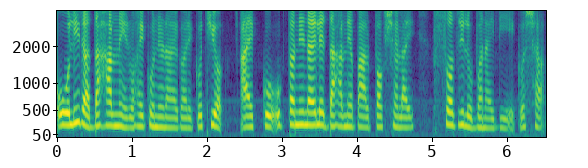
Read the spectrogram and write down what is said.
ओली र दाहाल नै रहेको निर्णय गरेको थियो। आयोगको उक्त निर्णयले दाहाल नेपाल पक्षलाई सजिलो बनाइदिएको छ।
